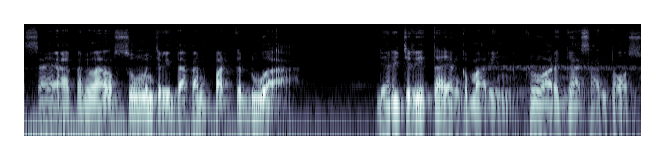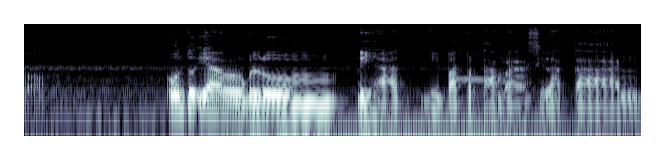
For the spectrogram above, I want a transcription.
Saya akan langsung menceritakan part kedua dari cerita yang kemarin, keluarga Santoso. Untuk yang belum lihat di part pertama, silakan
